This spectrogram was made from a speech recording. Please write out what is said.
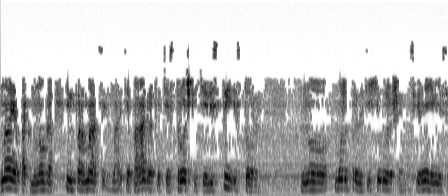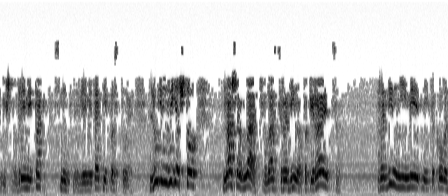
зная так много информации, зная те параграфы, те строчки, те листы истории. Но может произойти хилую ошибку, вернее имени Всевышнего. Время и так смутное, время и так непростое. Люди увидят, что наша власть, власть равина попирается, равин не имеет никакого,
